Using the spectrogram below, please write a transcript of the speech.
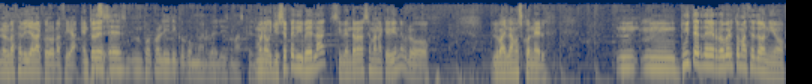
nos va a hacer ella la coreografía. Entonces, es, es un poco lírico con Marbelis más que... bueno, Giuseppe Di Bella, si vendrá la semana que viene, pero lo bailamos con él. Mm, mm, Twitter de Roberto Macedonio.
